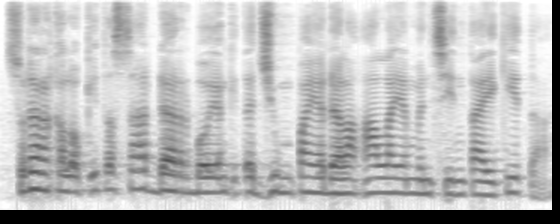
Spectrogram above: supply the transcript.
Saudara, kalau kita sadar bahwa yang kita jumpai adalah Allah yang mencintai kita.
